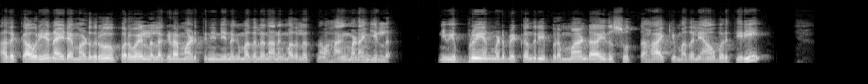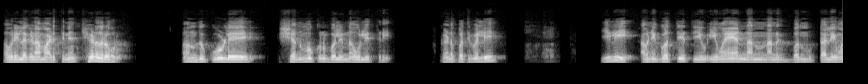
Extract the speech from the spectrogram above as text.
ಅದಕ್ಕೆ ಅವ್ರು ಏನು ಐಡಿಯಾ ಮಾಡಿದ್ರು, ಪರವಾಗಿಲ್ಲ, ಲಗ್ನ ಮಾಡ್ತೀನಿ, ನಿನಗೆ ಮೊದಲು, ನನಗೆ ಮೊದಲ ನಾವು ಹಾಂಗ್ ಮಾಡಂಗಿಲ್ಲ. ನೀವಿಬ್ರು ಏನು ಮಾಡ್ಬೇಕಂದ್ರೆ, ಈ ಬ್ರಹ್ಮಾಂಡ ಇದು ಸುತ್ತ ಹಾಕಿ ಮೊದಲು ಯಾವ ಬರ್ತೀರಿ, ಅವ್ರಿಗೆ ಲಗ್ನ ಮಾಡ್ತೀನಿ ಅಂತ ಹೇಳಿದ್ರು ಅವರು. ಅಂದು ಕೂಡಲೇ ಷಣ್ಮುಖನ ಬಲಿ ನೌಲಿತ್ರಿ ಗಣಪತಿ ಬಲಿ ಇಲಿ ಅವನಿಗೆ ಗೊತ್ತಿತ್ತು ಇವ್ ಇವ ಏನ್ ನನ್ ನನಗ್ ಬಂದ್ ಮುಟ್ಟಲ್ಲ ಇವ.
